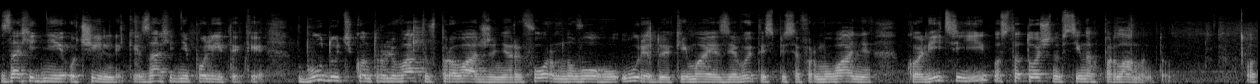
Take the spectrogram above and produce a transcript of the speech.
західні очільники, західні політики будуть контролювати впровадження реформ нового уряду, який має з'явитись після формування коаліції остаточно в стінах парламенту? От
